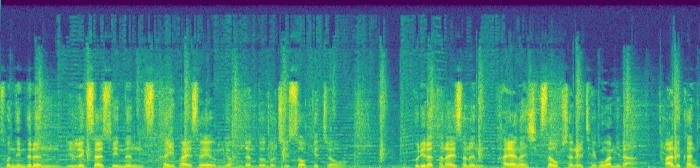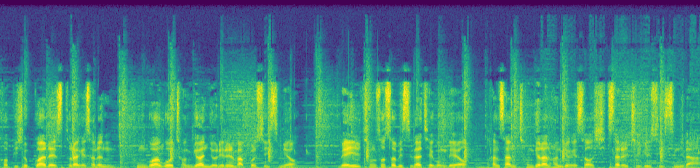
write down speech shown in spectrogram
손님들은 릴렉스할 수 있는 스카이바에서의 음료 한 잔도 놓칠 수 없겠죠. 브리라타나에서는 다양한 식사 옵션을 제공합니다. 아늑한 커피숍과 레스토랑에서는 풍부하고 정교한 요리를 맛볼 수 있으며 매일 청소 서비스가 제공되어 항상 청결한 환경에서 식사를 즐길 수 있습니다.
